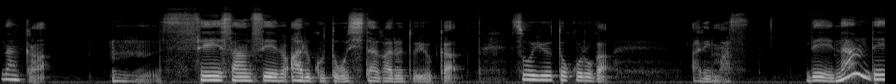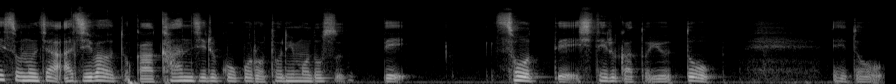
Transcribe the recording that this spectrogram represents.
なんか、うん、生産性のあることをしたがるというかそういうところがあります。でなんでそのじゃあ味わうとか感じる心を取り戻すってそうってしてるかというと,、えーと、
